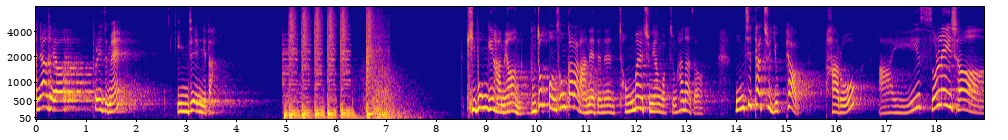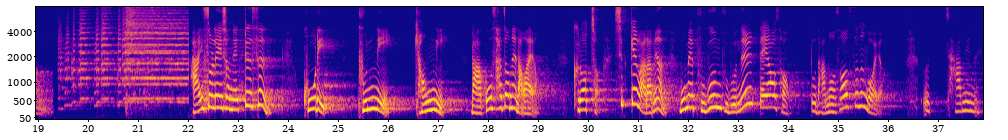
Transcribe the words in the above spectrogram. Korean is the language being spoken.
안녕하세요. 프리즘의 임지혜입니다. 기본기 하면 무조건 손가락 안에 드는 정말 중요한 것 중 하나죠. 몸치 탈출 6편, 바로 isolation. isolation의 뜻은 고립, 분리, 격리라고 사전에 나와요. 그렇죠. 쉽게 말하면 몸의 부분 부분을 떼어서 또 나눠서 쓰는 거예요. 으, 잔인해.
